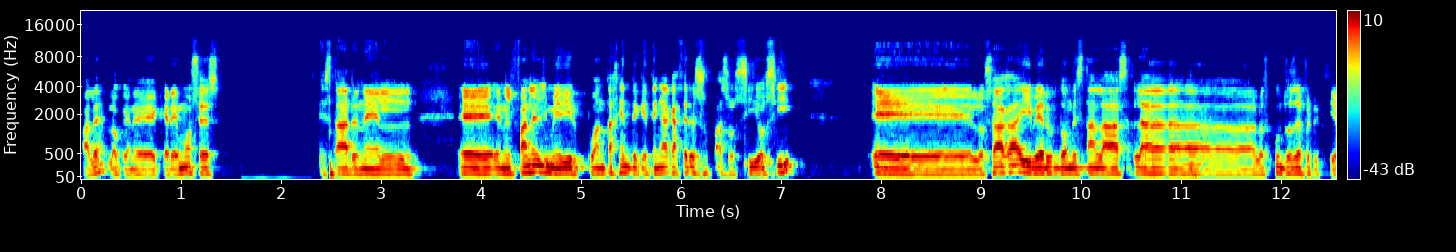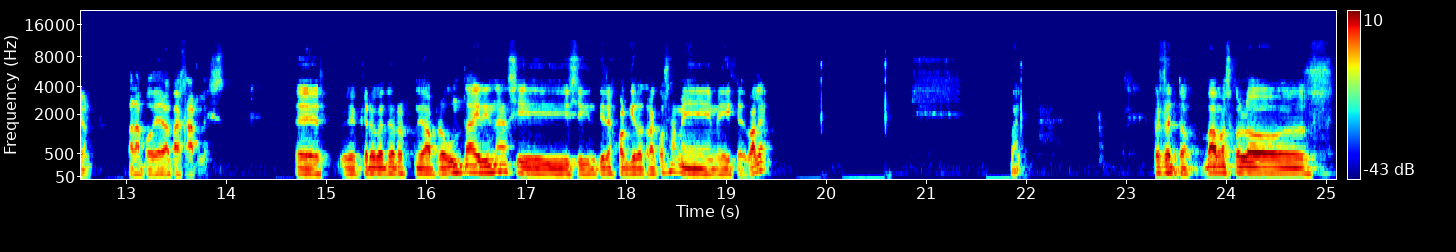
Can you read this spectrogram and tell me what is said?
¿vale? Lo que queremos es estar en el, eh, en el funnel y medir cuánta gente que tenga que hacer esos pasos sí o sí eh, los haga y ver dónde están las, los puntos de fricción para poder atajarles. Eh, eh, creo que te he respondido a la pregunta, Irina. Si, tienes cualquier otra cosa, me, dices, ¿vale? Vale. Perfecto. Vamos con los,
